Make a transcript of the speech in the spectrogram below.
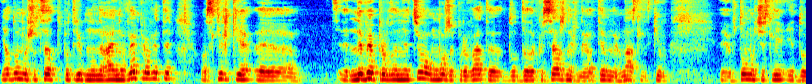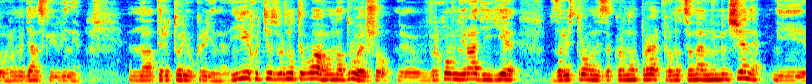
Я думаю, що це потрібно негайно виправити, оскільки е, невиправлення цього може привести до далекосяжних негативних наслідків, е, в тому числі і до громадянської війни на території України. І хотів звернути увагу на друге, що е, в Верховній Раді є зареєстрований законопроект про національні меншини, і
